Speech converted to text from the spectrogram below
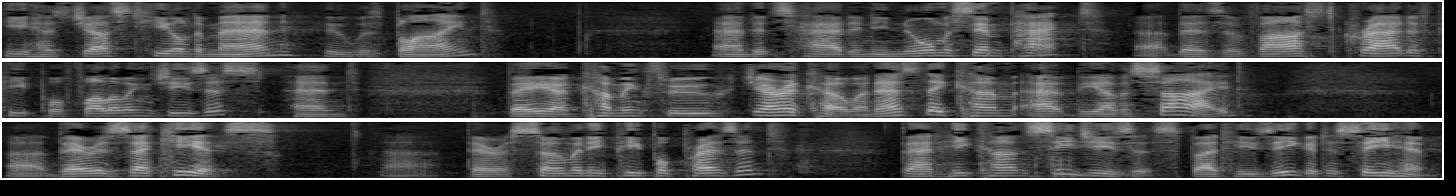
he has just healed a man who was blind, and it's had an enormous impact. Uh, there's a vast crowd of people following Jesus, and they are coming through Jericho. And as they come out the other side, uh, there is Zacchaeus. Uh, there are so many people present that he can't see Jesus, but he's eager to see him.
